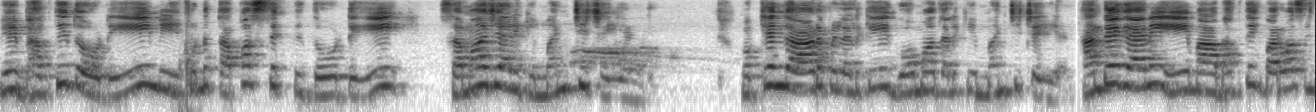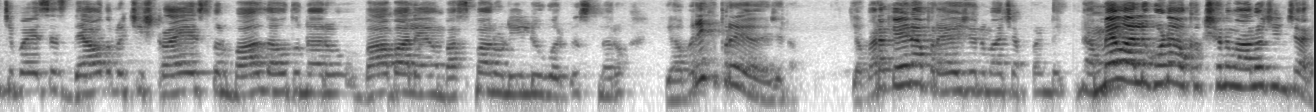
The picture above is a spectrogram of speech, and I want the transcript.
మీ భక్తితోటి మీకున్న తపశ్శక్తితోటి సమాజానికి మంచి చెయ్యండి. ముఖ్యంగా ఆడపిల్లలకి గోమాతలకి మంచి చెయ్యండి. అంతేగాని మా భక్తికి పరవశించిపోయేసేసి దేవతలు వచ్చి స్ట్రా వేసుకొని బాలు తాగుతున్నారు బాబాలు ఏమో భస్మాలు నీళ్ళు కొరిపిస్తున్నారు ఎవరికి ప్రయోజనం? ఎవరికైనా ప్రయోజనమా చెప్పండి? నమ్మే వాళ్ళు కూడా ఒక క్షణం ఆలోచించాలి.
